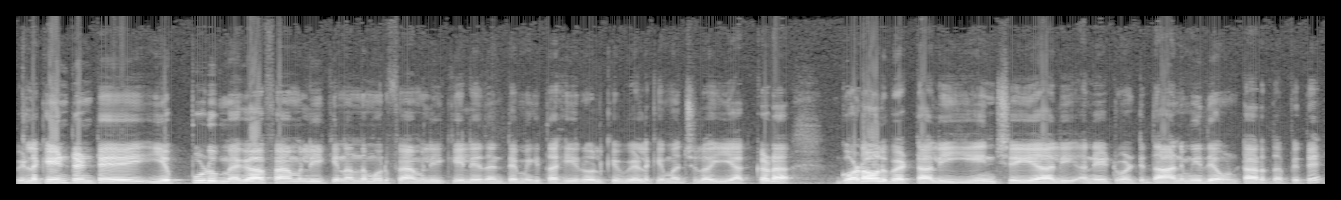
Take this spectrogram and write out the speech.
వీళ్ళకేంటంటే ఎప్పుడు మెగా ఫ్యామిలీకి నందమూరి ఫ్యామిలీకి లేదంటే మిగతా హీరోలకి వీళ్ళకి మధ్యలో ఎక్కడ గొడవలు పెట్టాలి ఏం చేయాలి అనేటువంటి దాని మీదే ఉంటారు తప్పితే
